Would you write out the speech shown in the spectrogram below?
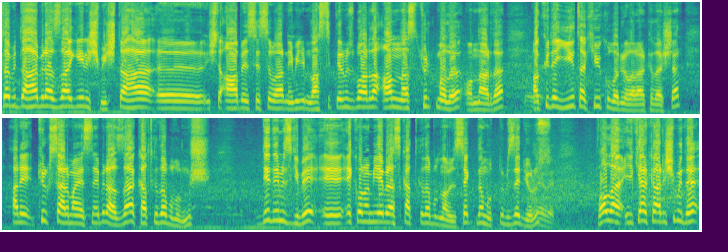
tabii daha biraz daha gelişmiş. Daha e, işte ABS'si var ne bileyim lastiklerimiz bu arada Anlas Türk malı onlarda. Aküde Yiğit aküyü kullanıyorlar arkadaşlar. Hani Türk sermayesine biraz daha katkıda bulunmuş. Dediğimiz gibi e, ekonomiye biraz katkıda bulunabilirsek ne mutlu bize diyoruz. Evet. Valla İlker kardeşimi de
